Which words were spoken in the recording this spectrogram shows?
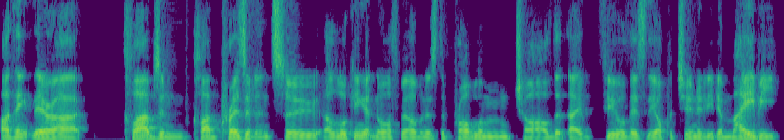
I think there are clubs and club presidents who are looking at North Melbourne as the problem child, that they feel there's the opportunity to maybe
